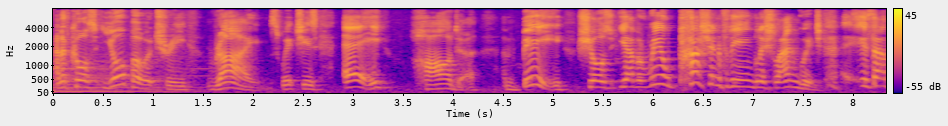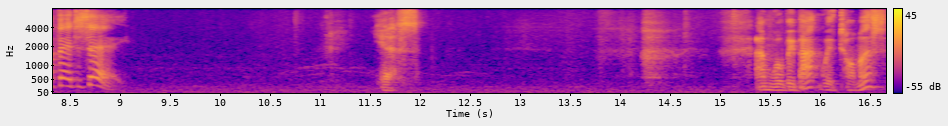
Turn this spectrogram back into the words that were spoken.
And of course, your poetry rhymes, which is A, harder, and B, shows you have a real passion for the English language. Is that fair to say? Yes. And we'll be back with Thomas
